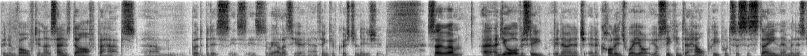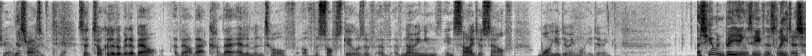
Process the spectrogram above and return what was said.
been involved in. That sounds daft, perhaps, um, but but it's it's it's the reality. I think of Christian leadership. So um, and you're obviously you know in a, in a college where you're you're seeking to help people to sustain their ministry over That's time. right. Yeah. So talk a little bit about about that that element of, of the soft skills of, of, of knowing in, inside yourself why you're doing what you're doing. As human beings, even as leaders,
